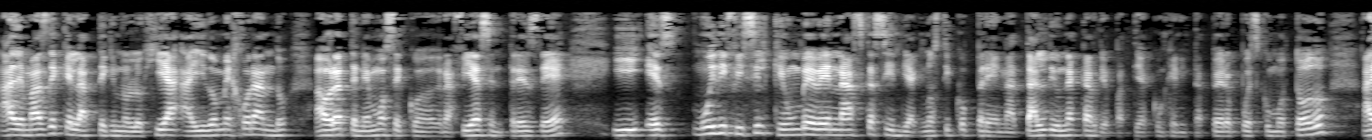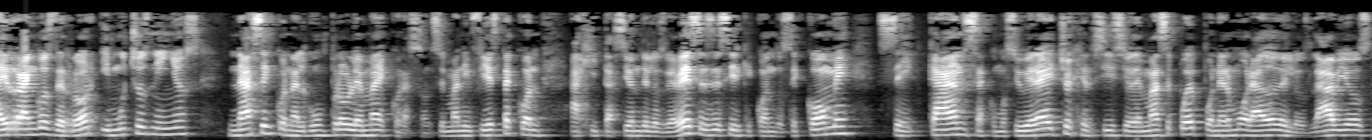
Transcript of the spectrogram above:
además de que la tecnología ha ido mejorando, ahora tenemos ecografías en 3D y es muy difícil que un bebé nazca sin diagnóstico prenatal de una cardiopatía congénita, pero pues como todo, hay rangos de error y muchos niños nacen con algún problema de corazón. Se manifiesta con agitación de los bebés, es decir, que cuando se come se cansa, como si hubiera hecho ejercicio. Además se puede poner morado de los labios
